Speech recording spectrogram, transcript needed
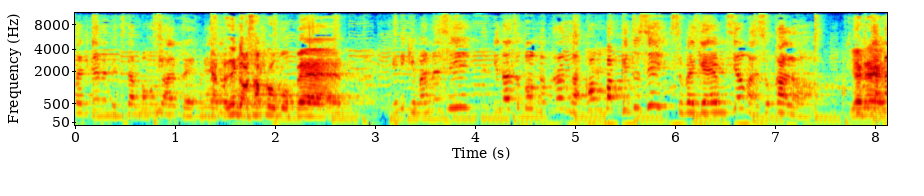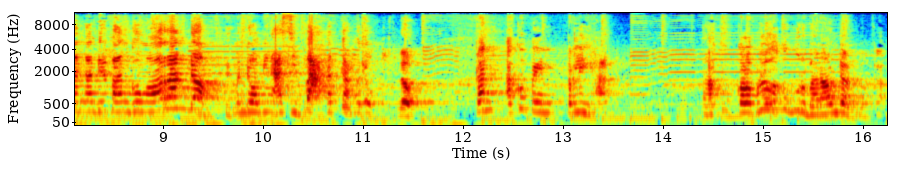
Tadi kan ada kita ngomong soal bandnya. Katanya nggak usah promo band. ini gimana sih? Kita tuh kok nggak kompak gitu sih sebagai MC nggak suka loh. Ya deh. Jangan ngambil panggung orang dong, mendominasi banget kamu tuh. Loh, kan aku pengen terlihat. Aku kalau perlu aku merubah rundown loh, Kak.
